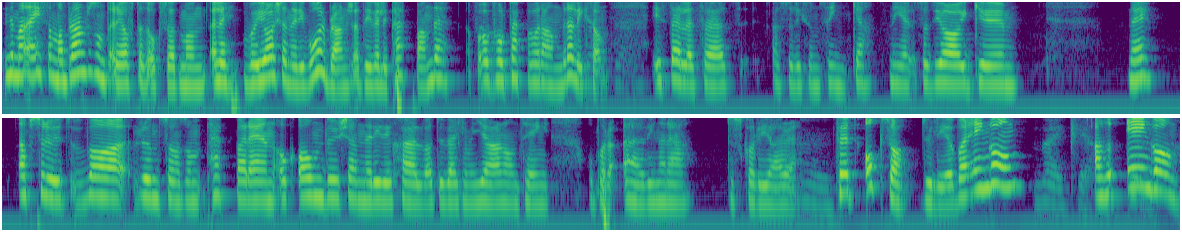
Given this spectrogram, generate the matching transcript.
när man är i samma bransch och sånt är det oftast också att man, eller vad jag känner i vår bransch, att det är väldigt peppande. Folk peppar varandra liksom. Istället för att alltså liksom sänka ner. Så att jag, eh, nej absolut, var runt sådana som peppar en och om du känner i dig själv att du verkligen vill göra någonting och bara övervinna det, då ska du göra det. För att också, du lever bara en gång. Verkligen. Alltså en gång!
